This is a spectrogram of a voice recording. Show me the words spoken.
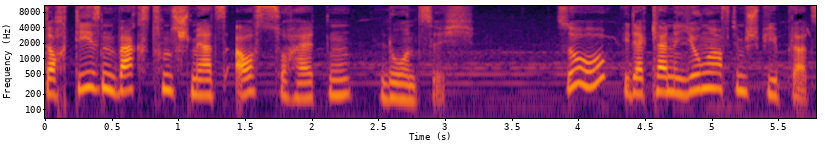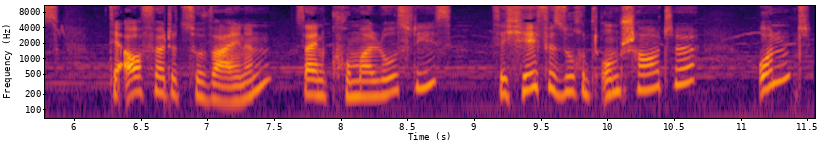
Doch diesen Wachstumsschmerz auszuhalten, lohnt sich. So wie der kleine Junge auf dem Spielplatz, der aufhörte zu weinen, seinen Kummer losließ, sich hilfesuchend umschaute und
